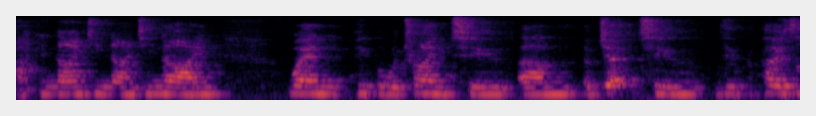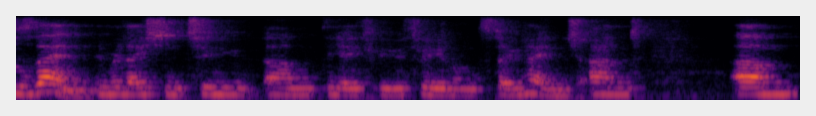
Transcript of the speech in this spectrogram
back in 1999 when people were trying to um, object to the proposals then in relation to um, the A303 along Stonehenge. And um,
